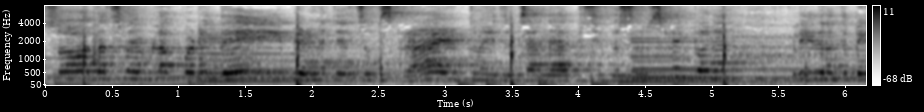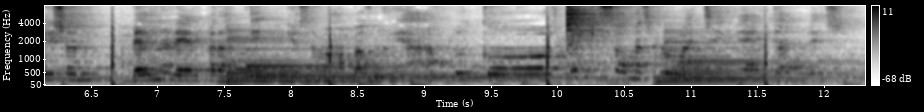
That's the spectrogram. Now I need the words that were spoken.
So that's my vlog for today. If you're not to my YouTube channel, please hit the subscribe button. Click the notification bell na rin para update kayo sa mga bagong i-upload ko. Thank you so much for watching and God bless you.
